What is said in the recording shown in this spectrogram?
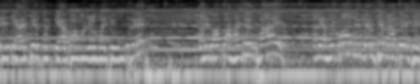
તેથી આદ્ય શક્તિ આભા મંડળમાંથી ઉતરે અને બાપા હાજર થાય અને હરપાલને દર્શન આપે છે.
